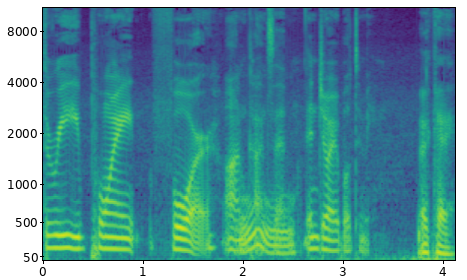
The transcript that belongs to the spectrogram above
3.4 on Ooh. concept. Enjoyable to me. Okay.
